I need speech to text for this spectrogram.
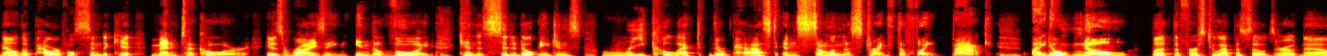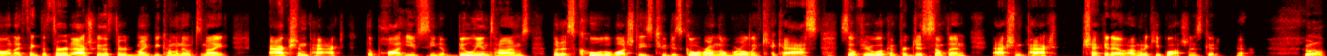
Now the powerful syndicate Manticore is rising in the void. Can the Citadel agents recollect their past and summon the strength to fight back? I don't know. But the first two episodes are out now, and I think the third, actually, the third might be coming out tonight. Action packed, the plot you've seen a billion times, but it's cool to watch these two just go around the world and kick ass. So if you're looking for just something action packed, check it out. I'm going to keep watching. It's good. Yeah. Cool.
